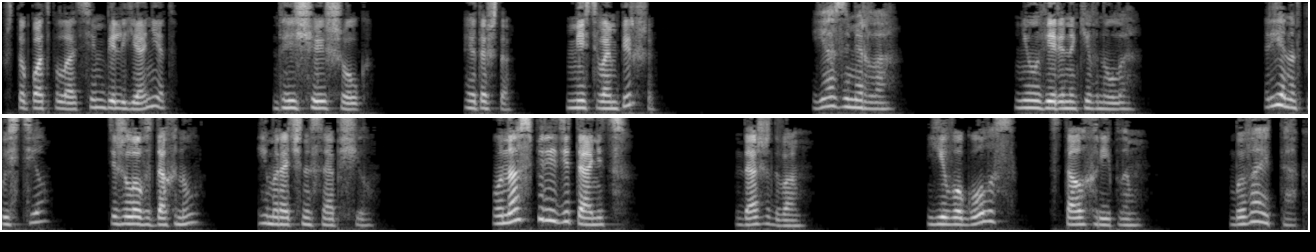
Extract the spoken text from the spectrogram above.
что под платьем белья нет. Да еще и шелк. Это что, месть вампирши? Я замерла. Неуверенно кивнула. Рен отпустил, тяжело вздохнул и мрачно сообщил. «У нас впереди танец. Даже два». Его голос стал хриплым. Бывает так.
